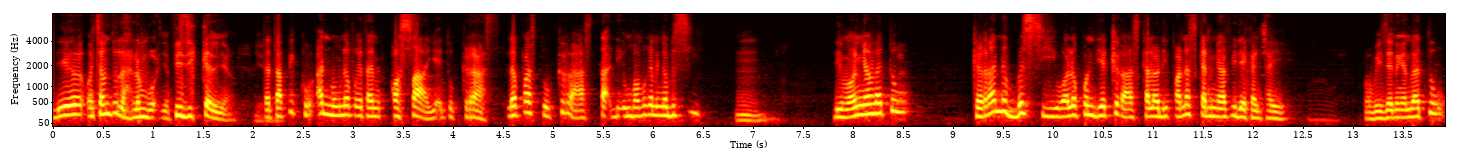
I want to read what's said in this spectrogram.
dia macam itulah lembutnya, fizikalnya. Yeah. Tetapi Quran menggunakan perkataan qasa iaitu keras. Lepas tu keras tak diumpamakan dengan besi. Hmm. Diumpamakan dengan batu. Kerana besi walaupun dia keras, kalau dipanaskan dengan api dia akan cair. Berbeza dengan batu.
